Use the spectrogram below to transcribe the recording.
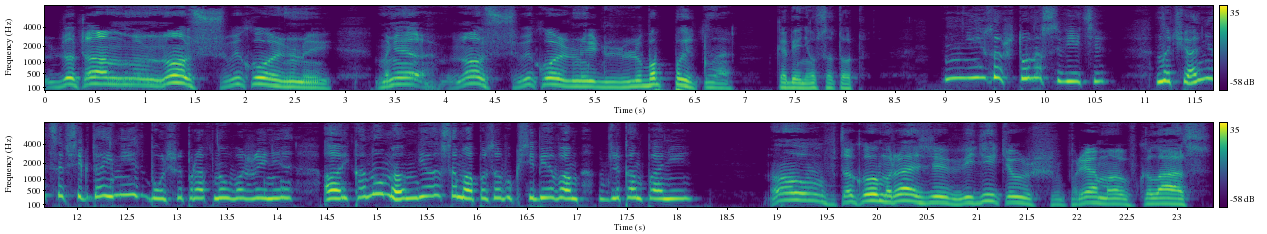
Да там нос свекольный, мне нос свекольный любопытно, — кабенился тот. — Ни за что на свете. Начальница всегда имеет больше прав на уважение, а эконома я сама позову к себе вам для компании. — Ну, в таком разе ведите уж прямо в класс,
